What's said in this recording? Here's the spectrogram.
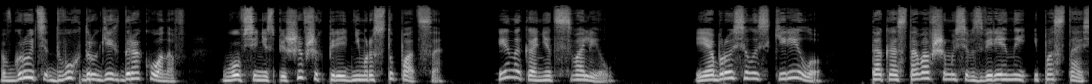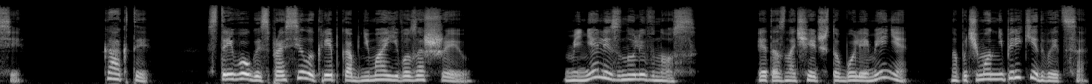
в грудь двух других драконов, вовсе не спешивших перед ним расступаться, и, наконец, свалил. Я бросилась к Кириллу, так и остававшемуся в звериной ипостаси. «Как ты?» — с тревогой спросила, крепко обнимая его за шею. Меня лизнули в нос. Это означает, что более-менее, но почему он не перекидывается?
